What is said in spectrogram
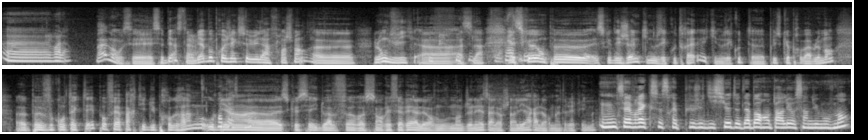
Voilà. Ah non, c'est bien, c'était un bien beau projet que celui-là, franchement. Euh, longue vie à, à cela. Est-ce que, on peut, est-ce que des jeunes qui nous écouteraient, et qui nous écoutent euh, plus que probablement, euh, peuvent vous contacter pour faire partie du programme Ou bien euh, est-ce que c'est, ils doivent s'en référer à leur mouvement de jeunesse, à leur charliard, à leur madririm Mm, C'est vrai que ce serait plus judicieux de d'abord en parler au sein du mouvement.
